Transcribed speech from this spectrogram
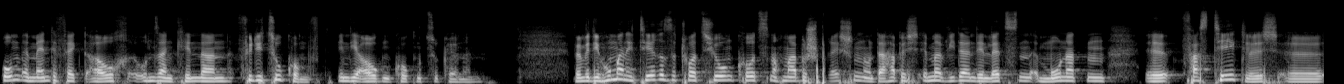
um im Endeffekt auch unseren Kindern für die Zukunft in die Augen gucken zu können. Wenn wir die humanitäre Situation kurz nochmal besprechen, und da habe ich immer wieder in den letzten Monaten äh, fast täglich äh,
